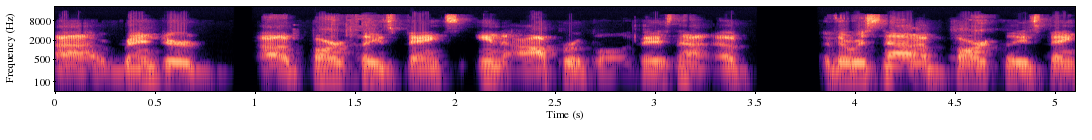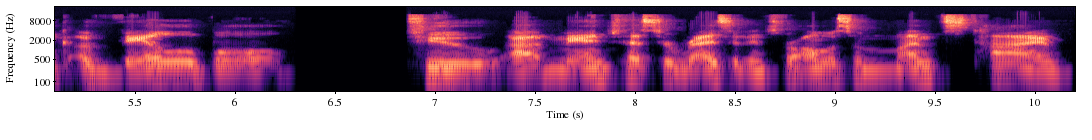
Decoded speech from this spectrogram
uh, rendered uh, barclays banks inoperable there's not a there was not a barclays bank available to uh, manchester residents for almost a month's time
